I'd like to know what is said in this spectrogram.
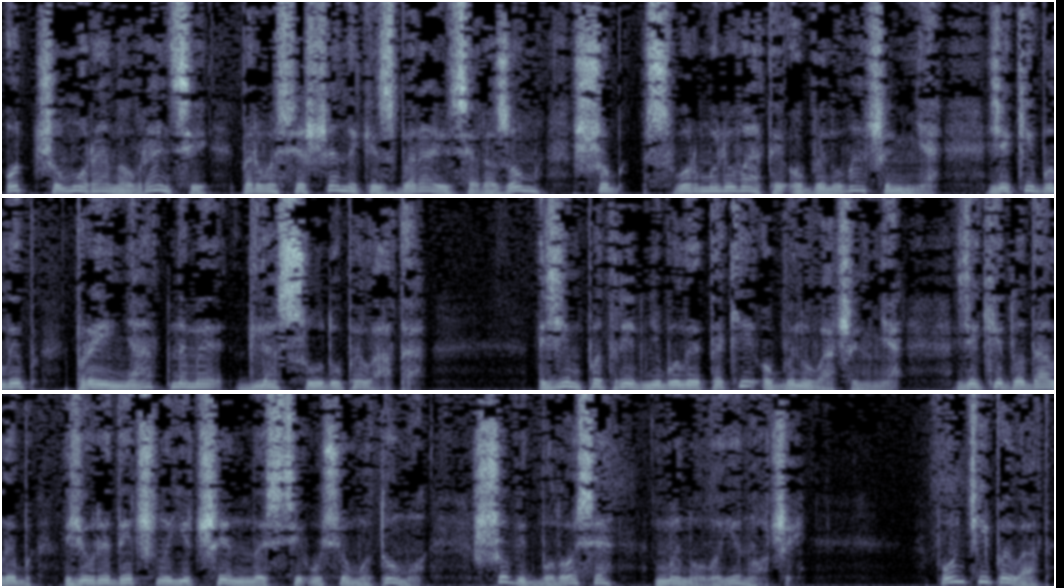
От чому рано вранці первосвященики збираються разом, щоб сформулювати обвинувачення, які були б прийнятними для суду Пилата. Їм потрібні були такі обвинувачення, які додали б юридичної чинності усьому тому, що відбулося минулої ночі. Понтій Пилат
